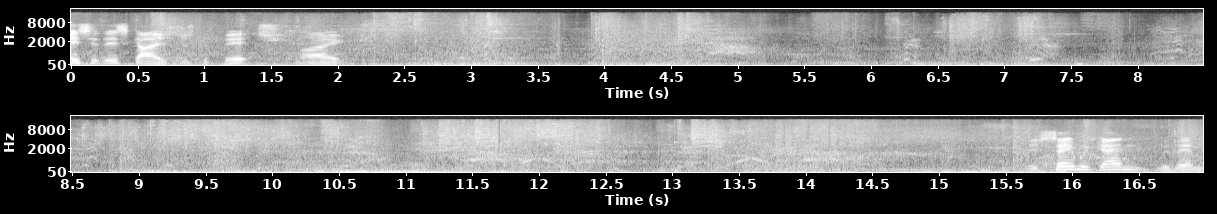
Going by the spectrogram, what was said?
Basically, this guy is just a bitch. Like, the same again with him.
